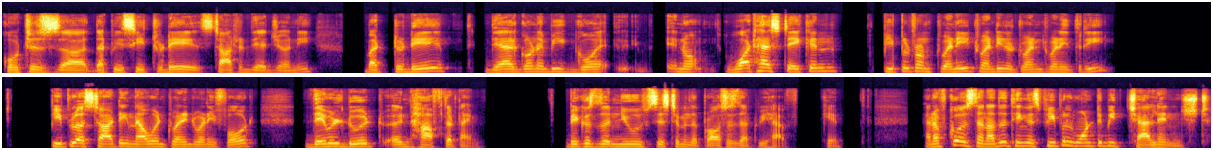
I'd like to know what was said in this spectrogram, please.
coaches uh, that we see today started their journey. But today they are going to be going you know what has taken people from 2020 to 2023 people are starting now in 2024 they will do it in half the time because of the new system and the process that we have okay? And of course another thing is people want to be challenged.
